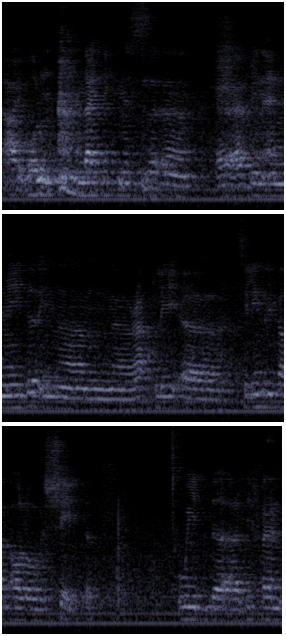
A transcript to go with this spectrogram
high volume and high thickness uh, uh, have been handmade in um, uh, roughly uh, cylindrical hollow shape with uh, different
